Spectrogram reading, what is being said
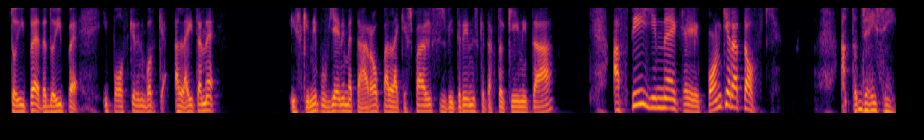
Το είπε, δεν το είπε, υπόθηκε, δεν υπόθηκε. Αλλά ήταν η σκηνή που βγαίνει με τα ρόπαλα και σπάλι στις βιτρίνες και τα αυτοκίνητα. Αυτή η γυναίκα λοιπόν κερατώθηκε. Από τον Jay-Z.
